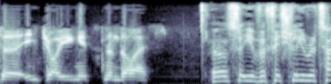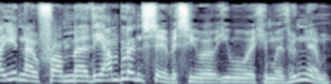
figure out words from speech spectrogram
uh, enjoying it nonetheless. Well, so you've officially retired now from uh, the ambulance service you were you were working with, weren't you?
